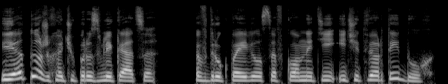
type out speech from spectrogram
я тоже хочу поразвлекаться». Вдруг появился в комнате и четвертый дух.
